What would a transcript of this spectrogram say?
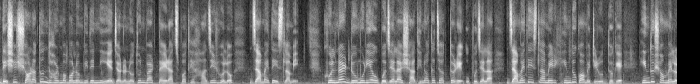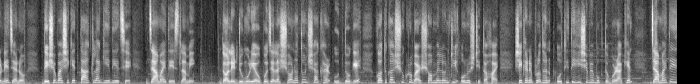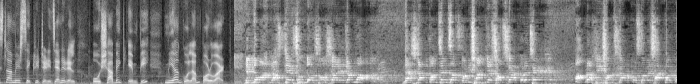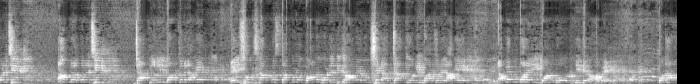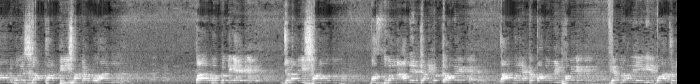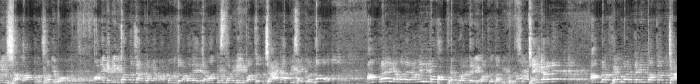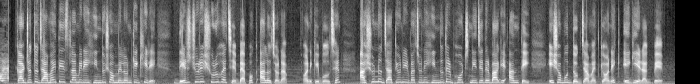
দেশের সনাতন ধর্মাবলম্বীদের নিয়ে যেন নতুন বার্তায় রাজপথে হাজির হল জামায়াতে ইসলামী। খুলনার ডুমুরিয়া উপজেলার স্বাধীনতা চত্বরে উপজেলা জামায়াতে ইসলামের হিন্দু কমিটির উদ্যোগে হিন্দু সম্মেলনে যেন দেশবাসীকে তাক লাগিয়ে দিয়েছে জামায়াতে ইসলামী। দলের ডুমুরিয়া উপজেলার সনাতন শাখার উদ্যোগে গতকাল শুক্রবার সম্মেলনটি অনুষ্ঠিত হয়। সেখানে প্রধান অতিথি হিসেবে বক্তব্য রাখেন জামায়াতে ইসলামের সেক্রেটারি জেনারেল ও সাবেক এমপি মিয়া গোলাম পরোয়ার। বিদ্যমান রাষ্ট্রের সুন্দর সংস্কারের জন্য ন্যাশনাল কনসেনসাস কমিশন যে সংস্কার করেছে, আমরা সেই সংস্কার প্রস্তাবে স্বাক্ষর করেছি। আমরা বলেছি জাতীয় নির্বাচনের আগে এই সংস্কার প্রস্তাবগুলো গণভোটে দিতে হবে এবং সেটা জাতীয় নির্বাচনের আগে নভেম্বরেই গণভোট দিতে হবে। প্রধান উপদেষ্টা অর্থাৎ তিনি সরকার প্রধান। তার পক্ষ থেকে জুলাই সনদ বাস্তবায়ন আদেশ জারি করতে হবে। তারপরে একটা পার্লামেন্ট হবে। ফেব্রুয়ারির এই নেব। অনেকে মিথ্যা প্রচার করে, আমার বন্ধুরা বলে, জামাত ইসলামী নির্বাচন চায় না পিছাই করে নো। আমরাই আমাদের আমিরই প্রথম ফেব্রুয়ারিতে নির্বাচন দাবি করেছি। সেই কারণে কার্যত জামায়াতে ইসলামের এই হিন্দু সম্মেলনকে ঘিরে দেশ জুড়ে শুরু হয়েছে ব্যাপক আলোচনা। অনেকেই বলছেন, আসন্ন জাতীয় নির্বাচনে হিন্দুদের ভোট নিজেদের বাগে আনতেই এসব উদ্যোগ জামায়াতকে অনেক এগিয়ে রাখবে।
